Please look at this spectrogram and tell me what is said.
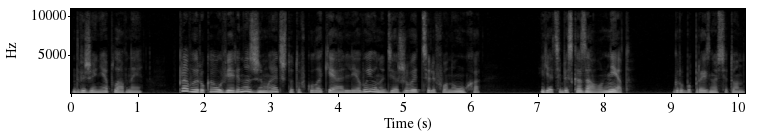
движения плавные — Правая рука уверенно сжимает что-то в кулаке, а левый он удерживает телефон у уха. «Я тебе сказал, нет!» — грубо произносит он.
